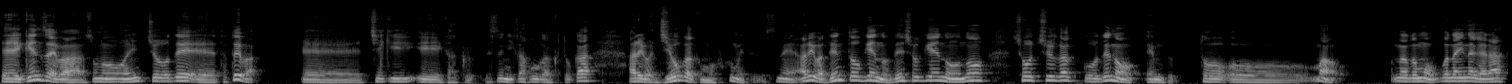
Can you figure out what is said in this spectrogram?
えー現在はその延長で、えー例えば、えー地域学ですね二カ法学とかあるいは地方学も含めてですねあるいは伝統芸能伝承芸能の小中学校での演舞とまあなども行いながら、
